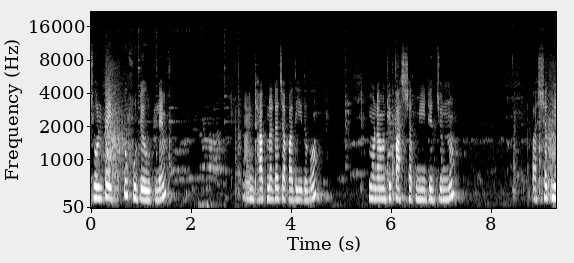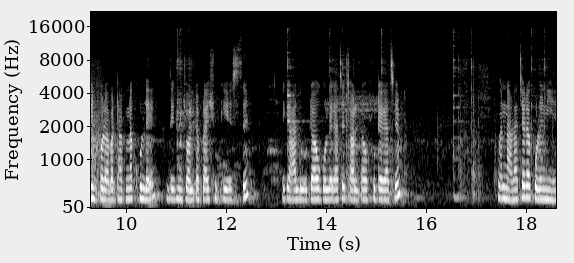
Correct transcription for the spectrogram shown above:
ঝোলটা একটু ফুটে উঠলে আমি ঢাকনাটা চাপা দিয়ে দেবো। মোটামুটি পাঁচ সাত মিনিটের জন্য। পাঁচ সাত মিনিট পরে আবার ঢাকনা খুলে দেখুন জলটা প্রায় শুকিয়ে এসছে। দেখি আলুটাও গলে গেছে, চালটাও ফুটে গেছে। এবার নাড়াচাড়া করে নিয়ে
